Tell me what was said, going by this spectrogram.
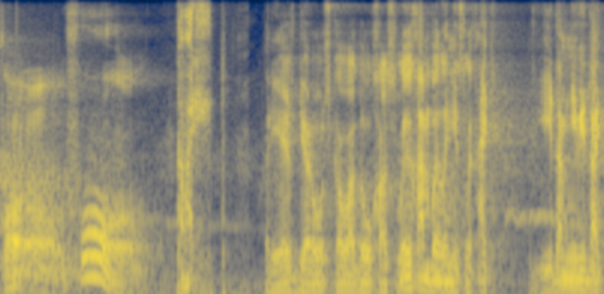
Фу, фу, говорит. Прежде русского духа слыхом было не слыхать, видом не видать.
